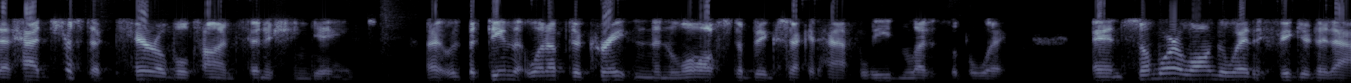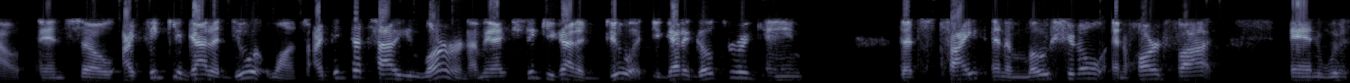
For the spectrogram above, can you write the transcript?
that had just a terrible time finishing games. It was the team that went up to Creighton and lost a big second half lead and let it slip away. And somewhere along the way, they figured it out. And so I think you got to do it once. I think that's how you learn. I mean, I think you got to do it. You got to go through a game that's tight and emotional and hard fought. And with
